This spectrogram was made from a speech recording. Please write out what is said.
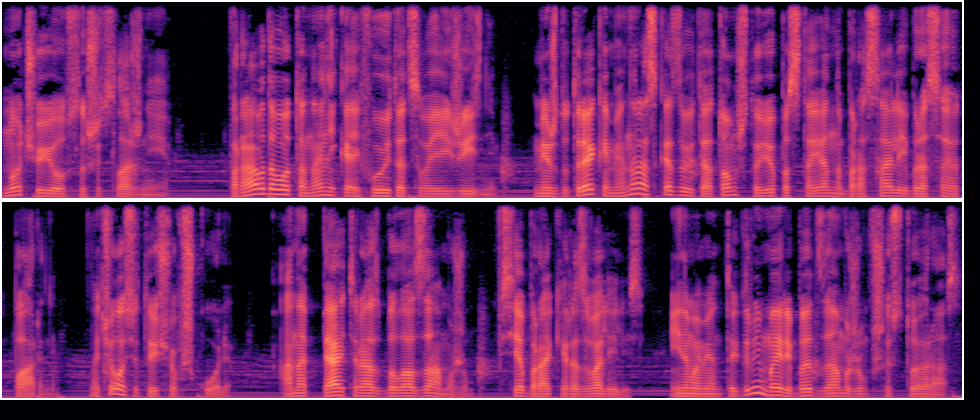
ночью ее услышать сложнее. Правда, вот она не кайфует от своей жизни. Между треками она рассказывает о том, что ее постоянно бросали и бросают парни. Началось это еще в школе. Она пять раз была замужем, все браки развалились. И на момент игры Мэри Бет замужем в шестой раз.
